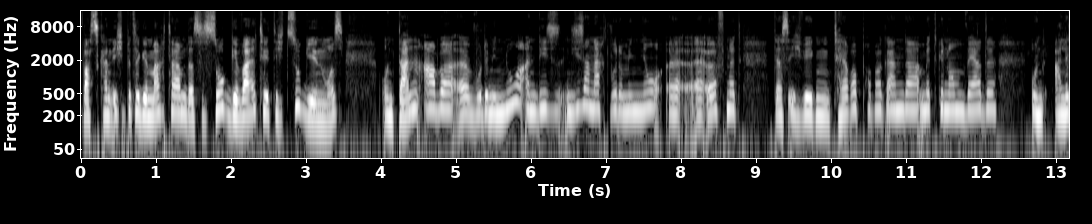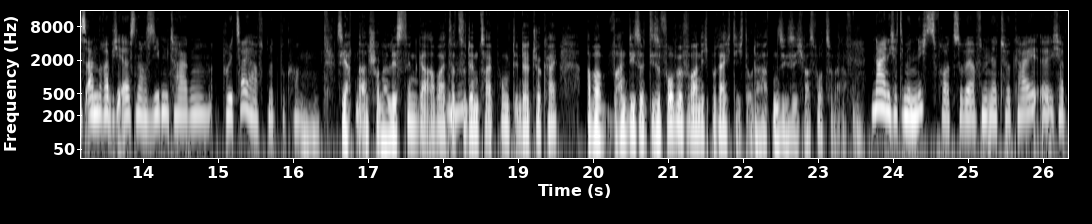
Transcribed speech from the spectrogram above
was kann ich bitte gemacht haben, dass es so gewalttätig zugehen muss. Und dann aber äh, wurde mir nur an diese, in dieser Nacht wurde mir nur äh, eröffnet, dass ich wegen Terrorpropaganda mitgenommen werde. Und alles andere habe ich erst nach sieben Tagen Polizeihaft mitbekommen. Mhm. Sie hatten als Journalistin gearbeitet mhm. zu dem Zeitpunkt in der Türkei, aber waren diese, diese Vorwürfe waren nicht berechtigt oder hatten Sie sich was vorzuwerfen? Nein, ich hatte mir nichts vorzuwerfen in der Türkei. Äh, ich habe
